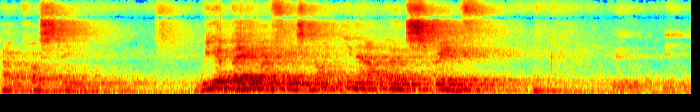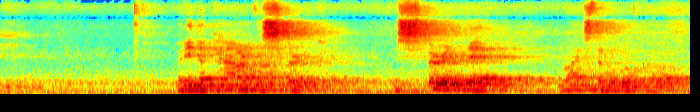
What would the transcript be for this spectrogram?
how costly. We obey, my friends, not in our own strength, but in the power of the Spirit. The Spirit that writes the law of God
